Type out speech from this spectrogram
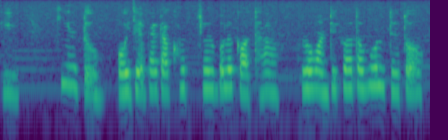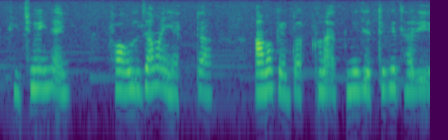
কি। কিন্তু ওই যে বেটা খচ্চর বলে কথা রোমান্টিকতা বলতে তো কিছুই নেই। ফাউল জামাই একটা। আমাকে তৎক্ষণাৎ নিজের থেকে ছাড়িয়ে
